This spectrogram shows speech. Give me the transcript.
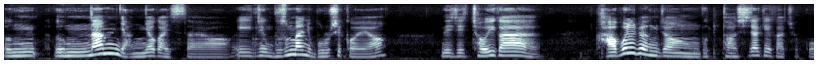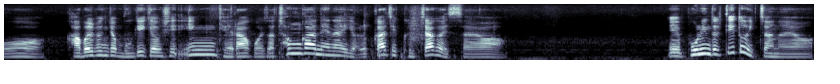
음, 음남 양녀가 있어요. 이게 지금 무슨 말인지 모르실 거예요. 근데 이제 저희가 가불병정부터 시작해가지고 가불병정 무기경신 임계라고 해서 천간에는 10가지 글자가 있어요. 예, 본인들 띠도 있잖아요.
